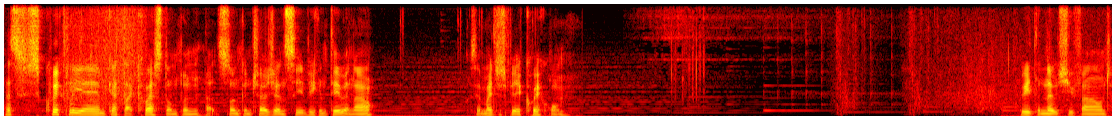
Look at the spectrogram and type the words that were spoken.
Let's just quickly um, get that quest open, that sunken treasure, and see if we can do it now. Because it might just be a quick one. Read the notes you found.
